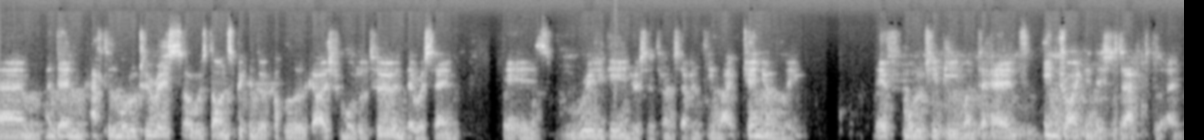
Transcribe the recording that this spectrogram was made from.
Um, and then after the Moto 2 race, I was down speaking to a couple of the guys from Moto 2, and they were saying it is really dangerous at turn 17. Like, genuinely, if MotoGP went ahead in dry conditions after that,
